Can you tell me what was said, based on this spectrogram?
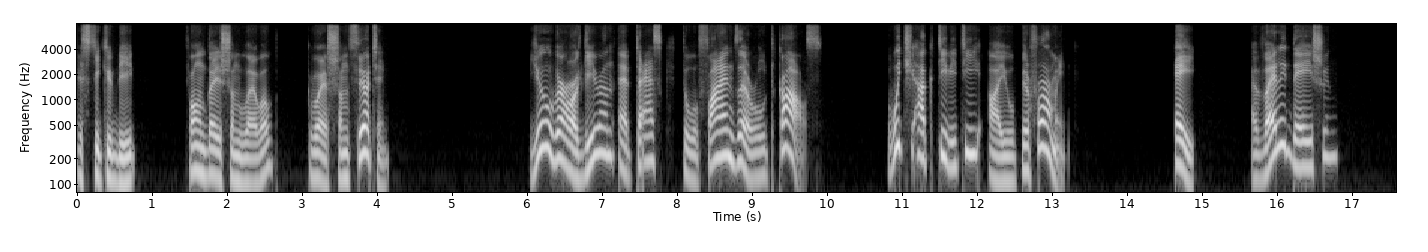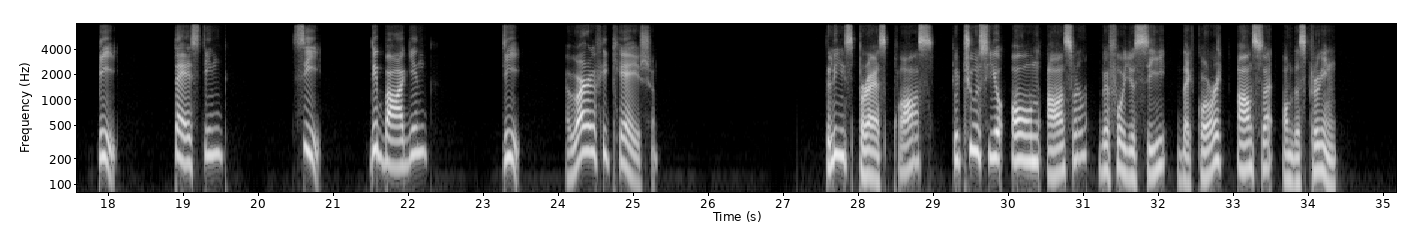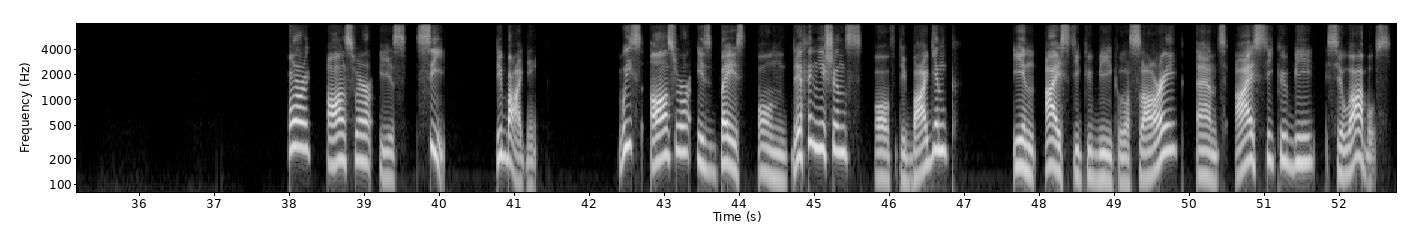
STQB Foundation Level Question 13. You were given a task to find the root cause. Which activity are you performing? A. Validation. B. Testing. C. Debugging. D. Verification. Please press pause to choose your own answer before you see the correct answer on the screen. Correct answer is C. Debugging. This answer is based on definitions of debugging in ISTQB glossary and ISTQB syllabus.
